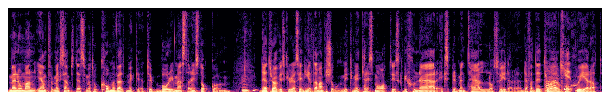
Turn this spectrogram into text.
Men om man jämför med exempelvis det som jag tror kommer väldigt mycket, typ borgmästaren i Stockholm. Mm -hmm. Det tror jag vi skulle vilja se en helt annan person. Mycket mer karismatisk, visionär, experimentell och så vidare. Därför att det tror ah, jag cool. sker att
